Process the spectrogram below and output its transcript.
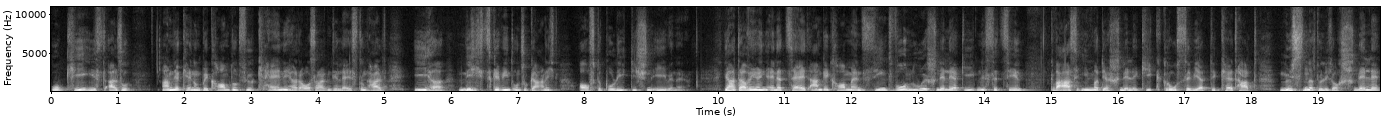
okay ist, also Anerkennung bekommt und für keine herausragende Leistung halt eher nichts gewinnt und so gar nicht auf der politischen Ebene. Ja, da wir in einer Zeit angekommen sind, wo nur schnelle Ergebnisse zählen, quasi immer der schnelle Kick große Wertigkeit hat, müssen natürlich auch schnelle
